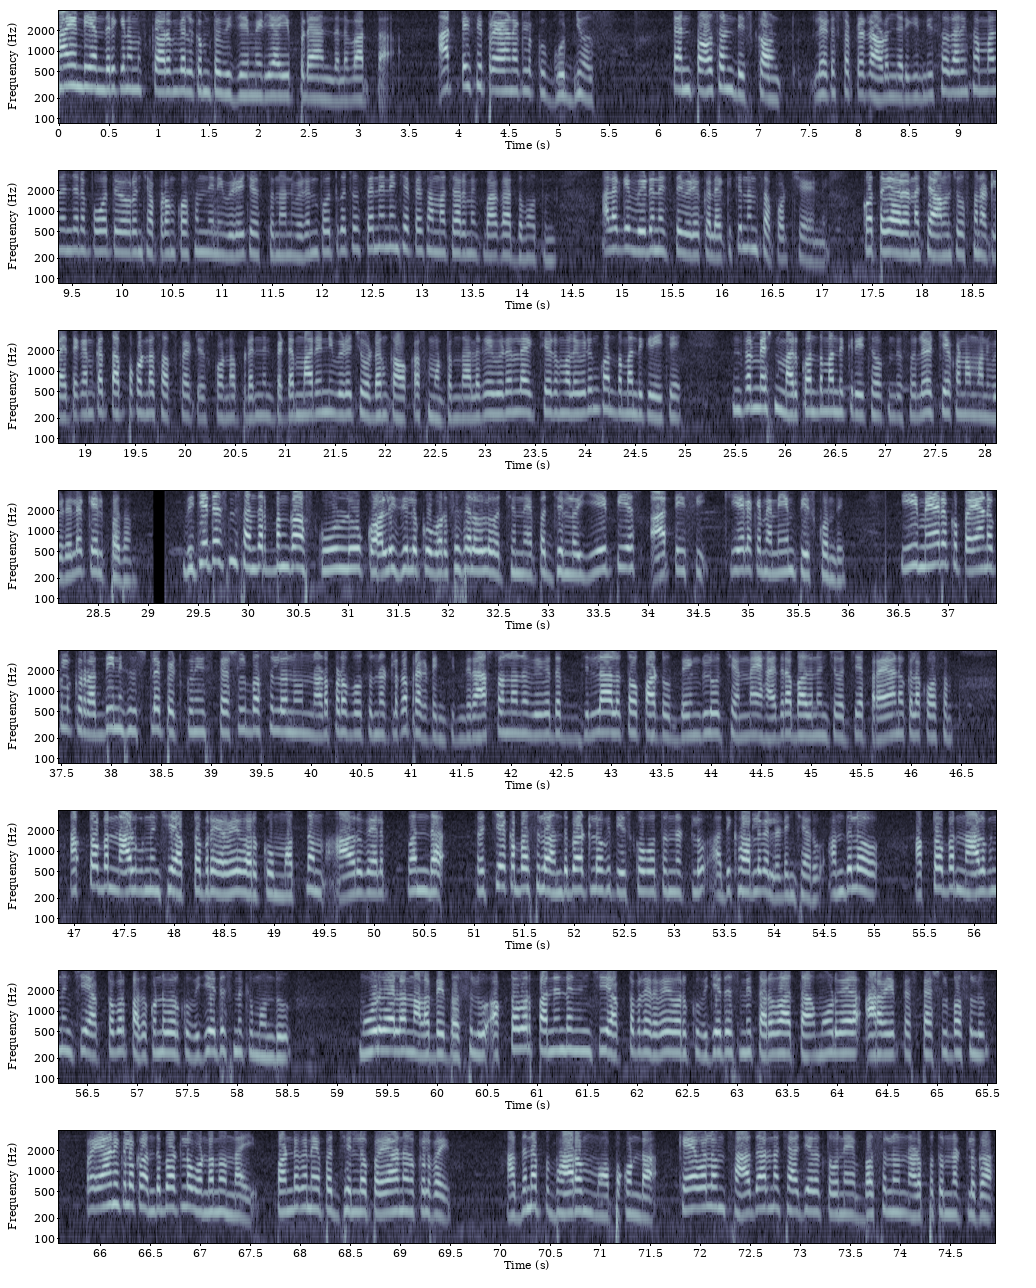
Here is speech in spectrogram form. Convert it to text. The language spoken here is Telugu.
హాయ్ అండి అందరికీ నమస్కారం. వెల్కమ్ టు విజయ్ మీడియా ఇప్పుడే అందిన వార్త. ఆర్టీసీ ప్రయాణికులకు good news. Ten percent discount. Latest update రావడం జరిగింది. సో దానికి సంబంధించిన పూర్తి వివరం చెప్పడం కోసం నేను ఈ వీడియో చేస్తున్నాను. వీడియోని పూర్తిగా చూస్తేనే నేను చెప్పే సమాచారం మీకు బాగా అర్థమవుతుంది. అలాగే వీడియో నచ్చితే వీడియోకి లైక్ ఇచ్చి నన్ను సపోర్ట్ చేయండి. కొత్తగా ఎవరైనా ఛానల్ చూస్తున్నట్లయితే కనుక తప్పకుండా సబ్స్క్రైబ్ చేసుకోండి. అప్పుడే నేను పెట్టే మరిన్ని వీడియో చూడడానికి అవకాశం ఉంటుంది. అలాగే వీడియోని లైక్ చేయడం వల్ల వీడియో కొంతమందికి రీచ్ అయ్యి ఇన్ఫర్మేషన్ మరికొంతమందికి రీచ్ అవుతుంది. సో లేట్ చేయకుండా మన వీడియోలోకి వెళ్ళిపోదాం. విజయదశమి సందర్భంగా స్కూళ్ళు కాలేజీలకు వరుస సెలవులు వచ్చిన నేపథ్యంలో ఏపీఎస్ ఆర్టీసీ కీలక నిర్ణయం తీసుకుంది. ఈ మేరకు ప్రయాణికులకు రద్దీని దృష్టిలో పెట్టుకుని స్పెషల్ బస్సులను నడపడబోతున్నట్లుగా ప్రకటించింది. రాష్ట్రంలోని వివిధ జిల్లాలతో పాటు బెంగళూరు చెన్నై హైదరాబాద్ నుంచి వచ్చే ప్రయాణికుల కోసం అక్టోబర్ నాలుగు నుంచి అక్టోబర్ ఇరవై వరకు మొత్తం ఆరు వేల వంద ప్రత్యేక బస్సులు అందుబాటులోకి తీసుకోబోతున్నట్లు అధికారులు వెల్లడించారు. అందులో అక్టోబర్ నాలుగు నుంచి అక్టోబర్ పదకొండు వరకు విజయదశమికి ముందు మూడు వేల నలభై బస్సులు. అక్టోబర్ పన్నెండు నుంచి అక్టోబర్ ఇరవై వరకు విజయదశమి తరువాత మూడు వేల అరవై స్పెషల్ బస్సులు ప్రయాణికులకు అందుబాటులో ఉండనున్నాయి. పండుగ నేపథ్యంలో ప్రయాణికులపై అదనపు భారం మోపకుండా కేవలం సాధారణ ఛార్జీలతోనే బస్సులను నడుపుతున్నట్లుగా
